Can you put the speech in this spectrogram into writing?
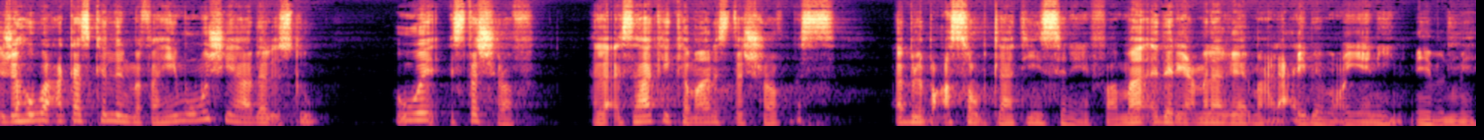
اجى هو عكس كل المفاهيم ومشي هذا الأسلوب. هو استشرف. هلأ ساكي كمان استشرف بس. قبل بعصره ب 30 سنة فما قدر يعملها غير مع لعيبة معينين. 100%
